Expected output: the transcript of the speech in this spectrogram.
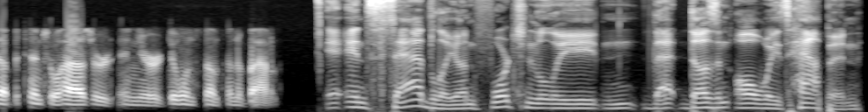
that potential hazard, and you're doing something about it. And sadly, unfortunately, n- that doesn't always happen.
